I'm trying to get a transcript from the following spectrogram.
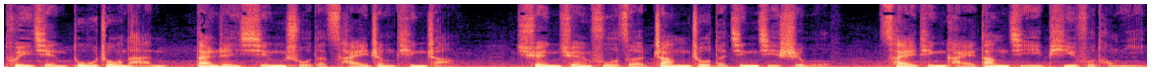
推荐杜周南担任行署的财政厅长，全权负责漳州的经济事务。蔡廷锴当即批复同意。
